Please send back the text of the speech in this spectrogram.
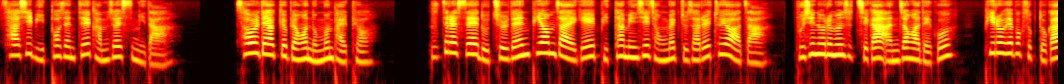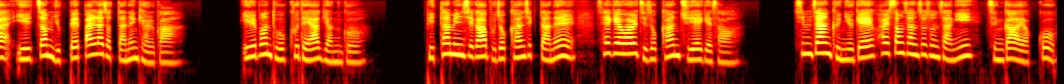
42% 감소했습니다. 서울대학교 병원 논문 발표. 스트레스에 노출된 피험자에게 비타민C 정맥 주사를 투여하자 부신 호르몬 수치가 안정화되고 피로 회복 속도가 1.6배 빨라졌다는 결과. 일본 도쿠 대학 연구. 비타민C가 부족한 식단을 3개월 지속한 쥐에게서 심장 근육의 활성산소 손상이 증가하였고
